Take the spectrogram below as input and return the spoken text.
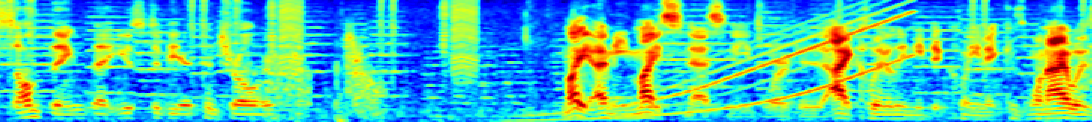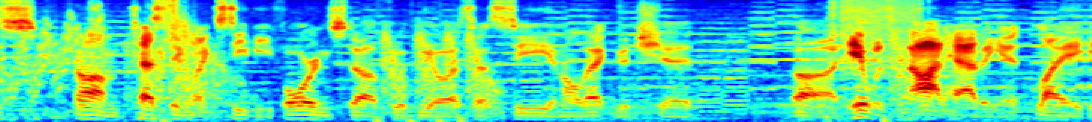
something that used to be a controller? My I mean my SNES needs work. I clearly need to clean it because when I was um, testing like CV4 and stuff with the OSSC and all that good shit, uh, it was not having it. Like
